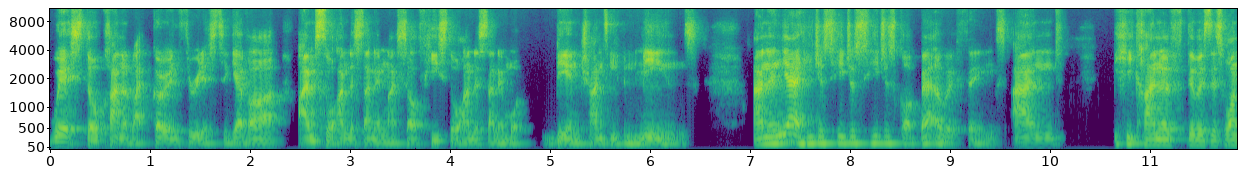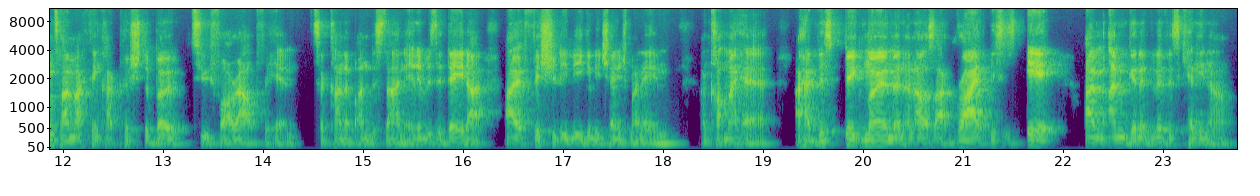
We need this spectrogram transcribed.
we're still kind of like going through this together. I'm still understanding myself. He's still understanding what being trans even means. And then yeah, he just he just he just got better with things. And he kind of there was this one time I think I pushed the boat too far out for him to kind of understand. And it was the day that I officially legally changed my name and cut my hair. I had this big moment and I was like, right, this is it. I'm I'm gonna live as Kenny now.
